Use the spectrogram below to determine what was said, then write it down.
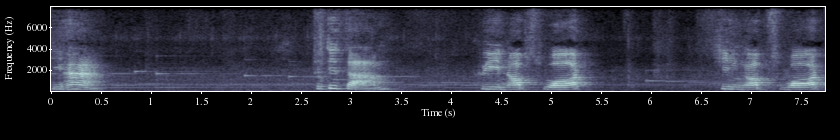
ที่ 5 ชุดที่ 3 Queen of Swords King of Swords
